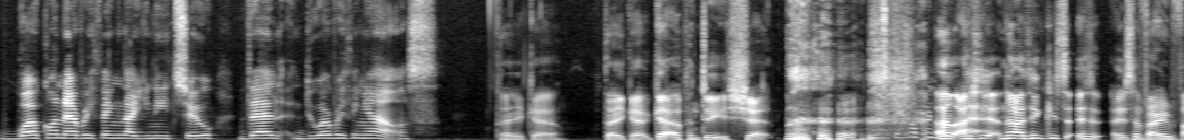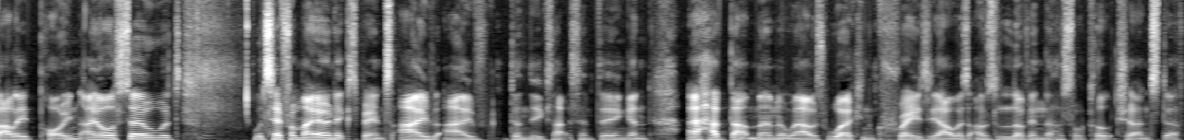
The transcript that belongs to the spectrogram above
work on everything that you need to then do everything else. There you go there you go. Get up and do your shit. um, I th- no, I think it's, it's a very valid point. I also would would say from my own experience, I've I've done the exact same thing, and I had that moment where I was working crazy hours. I was loving the hustle culture and stuff.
